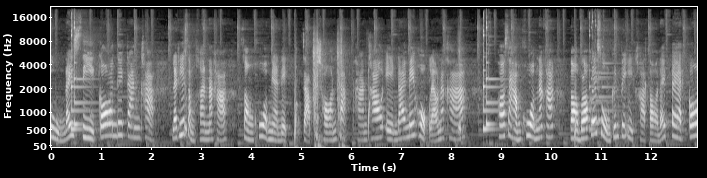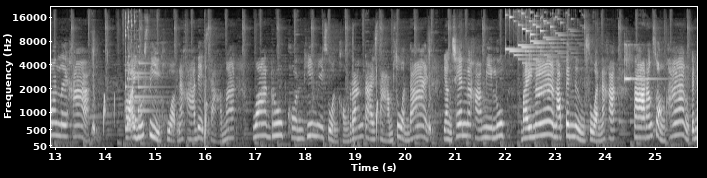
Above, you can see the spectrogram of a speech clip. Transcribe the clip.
สูงได้ 4 ก้อนด้วยกันค่ะ และที่สำคัญนะคะ 2 ขวบเนี่ยเด็กจับช้อนตักทานข้าวเองได้ไม่หกแล้วนะคะ พอ 3 ขวบนะคะ ต่อบล็อกได้สูงขึ้นไปอีกค่ะ ต่อได้ 8 ก้อนเลยค่ะ พออายุ 4 ขวบนะคะ เด็กสามารถวาดรูปคนที่มีส่วนของร่างกาย 3 ส่วนได้ อย่างเช่นนะคะ มีรูปใบหน้านับเป็น 1 ส่วนนะคะ ตาทั้งสองข้างเป็น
